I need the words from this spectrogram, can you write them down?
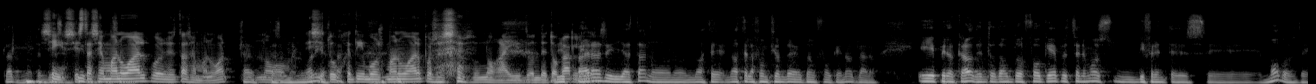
Claro, sí, si estás en manual, pues estás en manual. y si tu objetivo es manual, pues no hay donde tocarle. Paras y ya está, no, hace, no hace la función de autoenfoque, ¿no? Claro. Eh, pero claro, dentro de autoenfoque, pues tenemos diferentes eh, modos de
